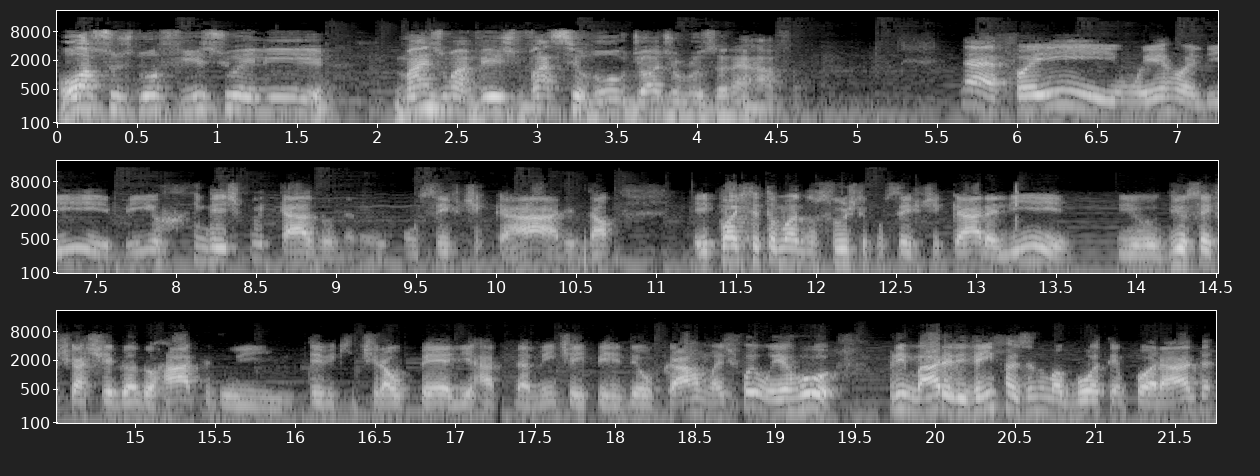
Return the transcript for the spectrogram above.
ossos do ofício, ele mais uma vez vacilou o George Russell, né, Rafa? É, foi um erro ali meio inexplicável, né? Com o safety car e tal. Ele pode ter tomado um susto com o safety car ali, e viu o safety car chegando rápido e teve que tirar o pé ali rapidamente, aí perdeu o carro, mas foi um erro primário. Ele vem fazendo uma boa temporada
